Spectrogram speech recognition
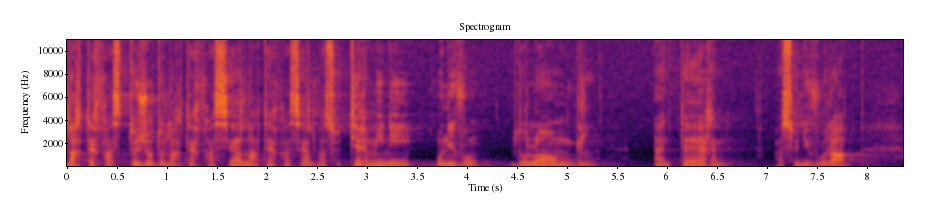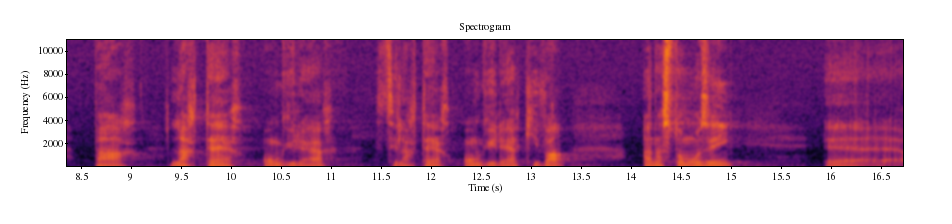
l'artère toujours de l'artère faciale. L'artère faciale va se terminer au niveau de l'angle interne à ce niveau-là par l'artère angulaire. C'est l'artère angulaire qui va anastomoser euh,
